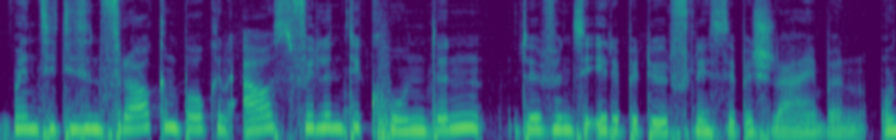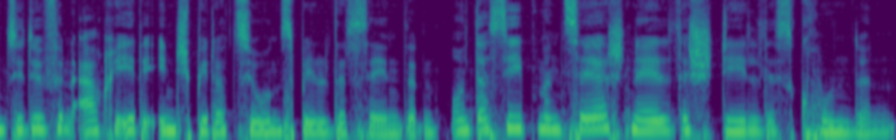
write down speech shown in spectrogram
Wenn Sie diesen Fragenbogen ausfüllen, die Kunden, dürfen Sie Ihre Bedürfnisse beschreiben und Sie dürfen auch Ihre Inspirationsbilder senden. Und da sieht man sehr schnell den Stil des Kunden.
